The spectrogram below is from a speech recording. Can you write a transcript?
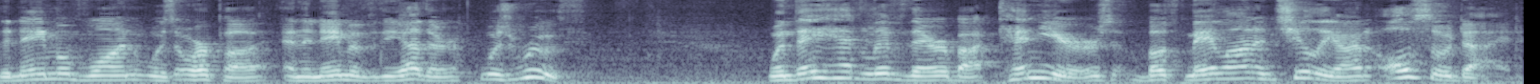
The name of one was Orpah, and the name of the other was Ruth. When they had lived there about ten years, both Mahlon and Chilion also died,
